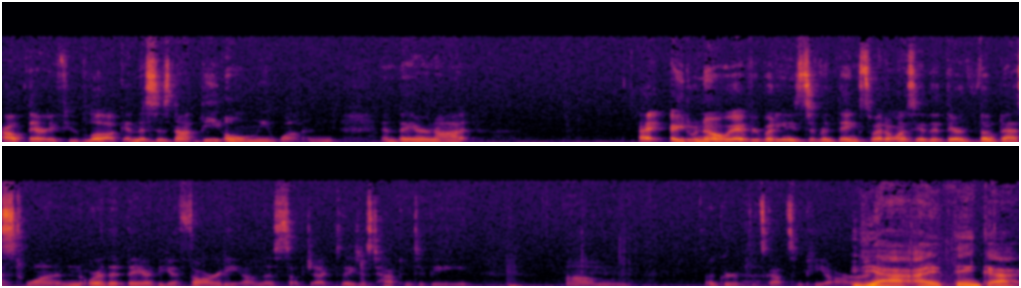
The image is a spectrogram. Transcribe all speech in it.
out there if you look, and this is not the only one, and they are not. I, I don't know. Everybody needs different things, so I don't want to say that they're the best one or that they are the authority on this subject. They just happen to be um, a group that's got some PR. Yeah, I think uh,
